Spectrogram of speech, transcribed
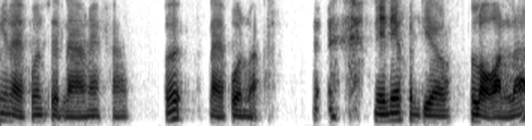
มีหลายคนเสร็จแล้วนะครับ เออหลายคนว่ะเนเน่คนเดียวหลอนละ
